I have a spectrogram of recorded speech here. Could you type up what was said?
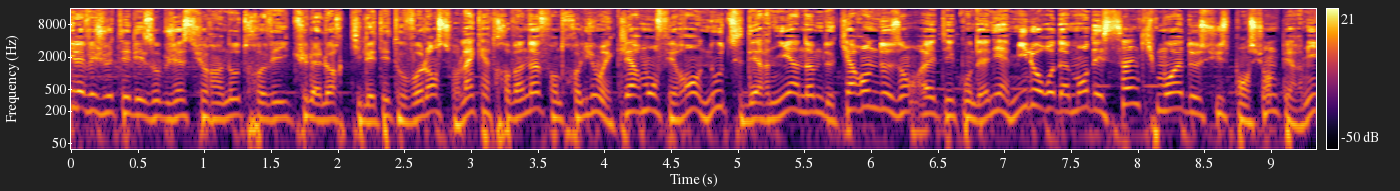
Il avait jeté des objets sur un autre véhicule alors qu'il était au volant sur l'A89 entre Lyon et Clermont-Ferrand. En août dernier, un homme de 42 ans a été condamné à 1000 euros d'amende et 5 mois de suspension de permis.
